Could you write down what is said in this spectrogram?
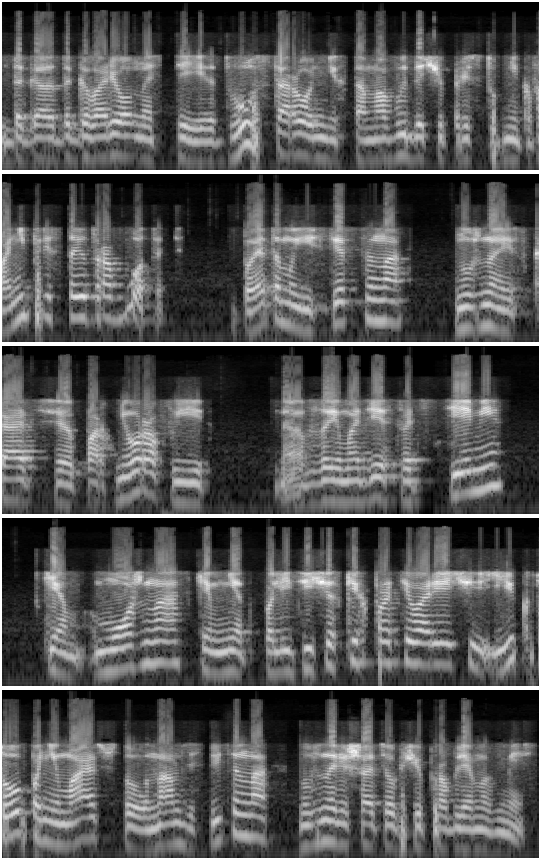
договоренностей двусторонних там, о выдаче преступников, они перестают работать. Поэтому, естественно, нужно искать партнеров и э, взаимодействовать с теми, кем можно, с кем нет политических противоречий и кто понимает, что нам действительно нужно решать общие проблемы вместе.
